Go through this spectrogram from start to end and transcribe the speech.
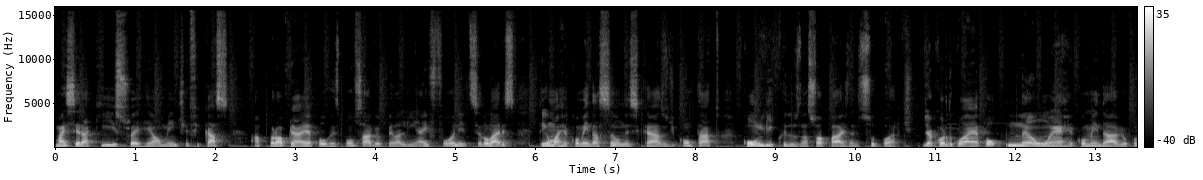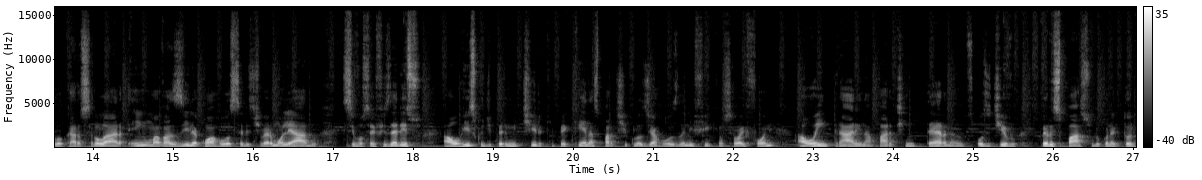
Mas será que isso é realmente eficaz? A própria Apple, responsável pela linha iPhone de celulares, tem uma recomendação nesse caso de contato com líquidos na sua página de suporte. De acordo com a Apple, não é recomendável colocar o celular em uma vasilha com arroz se ele estiver molhado. Se você fizer isso, há o risco de permitir que pequenas partículas de arroz danifiquem o seu iPhone ao entrarem na parte interna do dispositivo pelo espaço do conector.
